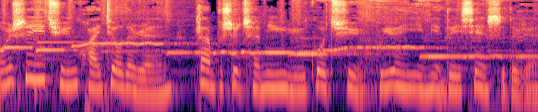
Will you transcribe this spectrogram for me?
我们是一群怀旧的人，但不是沉迷于过去、不愿意面对现实的人。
